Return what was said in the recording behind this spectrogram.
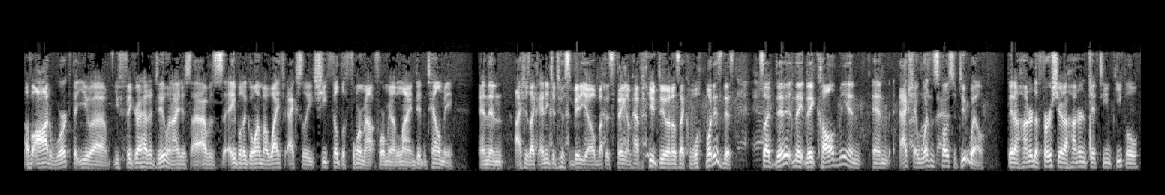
of odd work that you uh, you figure out how to do. And I just I was able to go on. My wife actually she filled the form out for me online, didn't tell me. And then I was like, I need to do this video about this thing I'm having you do. And I was like, "Wha- what is this? So I did it. And they, they called me and, and actually I, wasn't supposed to do well. They had 100, the first year, had 115 people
